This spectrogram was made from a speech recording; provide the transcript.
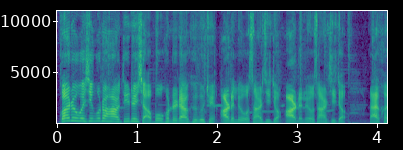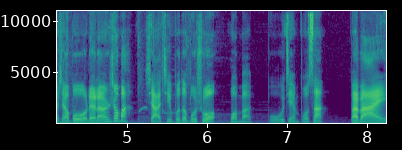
关注微信公众号 DJ 小布或者加 QQ 群二零六三二七九二零六三二七九，来和小布聊聊人生吧。下期不得不说，我们不见不散，拜拜。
